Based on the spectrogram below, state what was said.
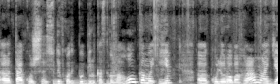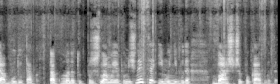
е, також сюди входить бобінка з двома голками і е, кольорова гама. Я буду так, так, в мене тут прийшла моя помічниця, і мені буде важче показувати.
